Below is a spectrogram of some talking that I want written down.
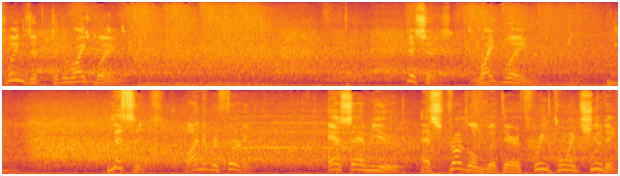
Swings it to the right wing. Dishes. Right wing. Misses by number 30. SMU has struggled with their three-point shooting.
